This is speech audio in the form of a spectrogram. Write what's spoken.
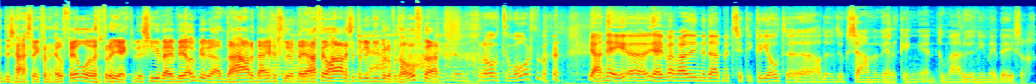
in de zaanstreek van heel veel eh, projecten. Dus hierbij ben je ook weer aan de haren bijgesleurd. nou ja, veel haren zitten er niet meer op het hoofd. Maar is een groot woord. Maar ja, nee, nee, we hadden inderdaad met City Coyote hadden we natuurlijk samenwerking. En toen waren hun hiermee bezig.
